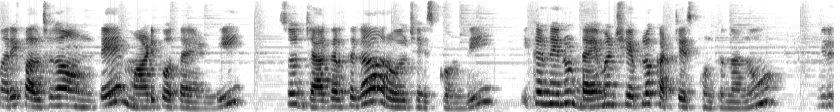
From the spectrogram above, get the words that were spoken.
మరీ పలచగా ఉంటే మాడిపోతాయండి. సో జాగ్రత్తగా రోల్ చేసుకోండి. ఇక్కడ నేను డైమండ్ షేప్లో కట్ చేసుకుంటున్నాను. మీరు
